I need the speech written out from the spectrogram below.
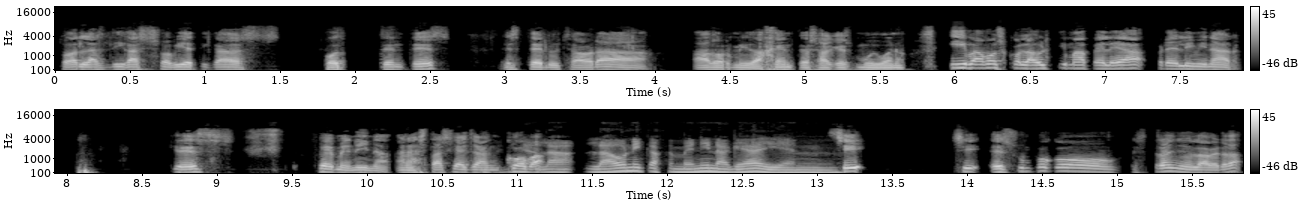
todas las ligas soviéticas potentes, este luchador ha, ha dormido a gente, o sea que es muy bueno. Y vamos con la última pelea preliminar, que es femenina, Anastasia Yankova. La, la, única femenina que hay en. Sí, sí, es un poco extraño, la verdad.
